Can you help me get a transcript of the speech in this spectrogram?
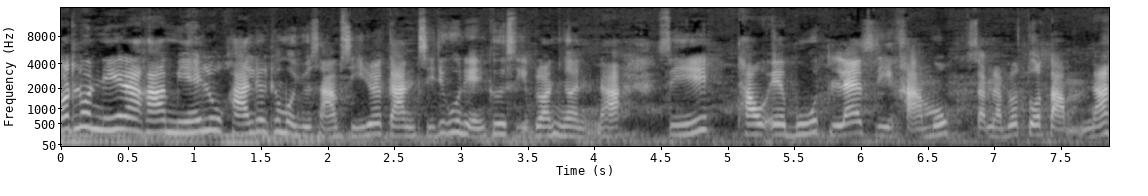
รถรุ่นนี้นะคะมีให้ลูกค้าเลือกทั้งหมดอยู่ 3 สีด้วยกัน สีที่คุณเห็นคือสีบรอนเงินนะคะสีเทาเอบูทและสีขามุกสำหรับรถตัวต่ำนะ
